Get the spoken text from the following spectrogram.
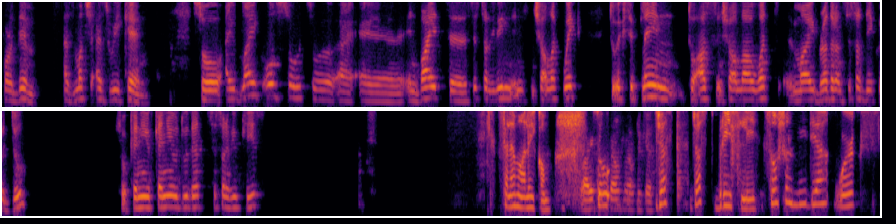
for them as much as we can. So I'd like also to uh, uh, invite uh, Sister Levine, inshallah, quick, to explain to us, inshallah, what my brother and sister they could do. So can you can you do that, Sister Levine, please? Assalamu alaikum. So alaikum salam wa barakatuh. just just briefly, social media works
